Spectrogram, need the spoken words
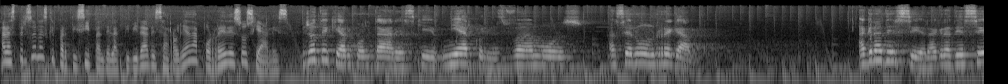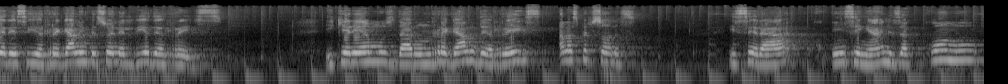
a las personas que participan de la actividad desarrollada por redes sociales. Yo te quiero contar es que miércoles vamos a hacer un regalo. Agradecer, agradecer esse regalo empezó en el Día de Reis. E queremos dar um regalo de Reis a las pessoas. E será ensinar-lhes a como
